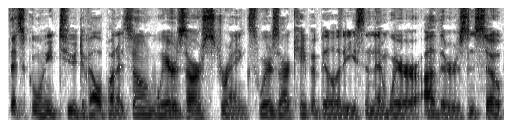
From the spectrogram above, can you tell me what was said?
that's going to develop on its own? Where's our strengths? Where's our capabilities? And then where are others? And so,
